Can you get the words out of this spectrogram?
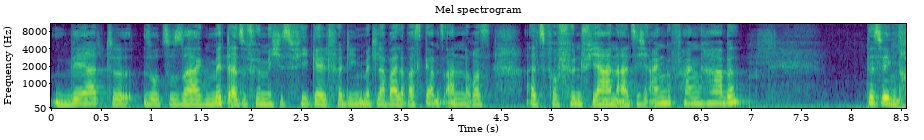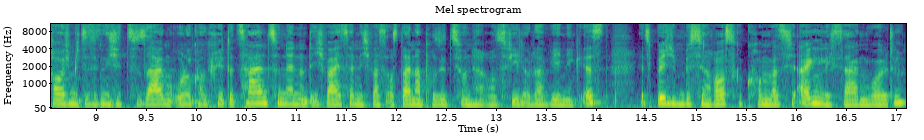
Werte sozusagen mit. Also für mich ist viel Geld verdient mittlerweile was ganz anderes als vor fünf Jahren, als ich angefangen habe. Deswegen traue ich mich das jetzt nicht zu sagen, ohne konkrete Zahlen zu nennen. Und ich weiß ja nicht, was aus deiner Position heraus viel oder wenig ist. Jetzt bin ich ein bisschen rausgekommen, was ich eigentlich sagen wollte.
